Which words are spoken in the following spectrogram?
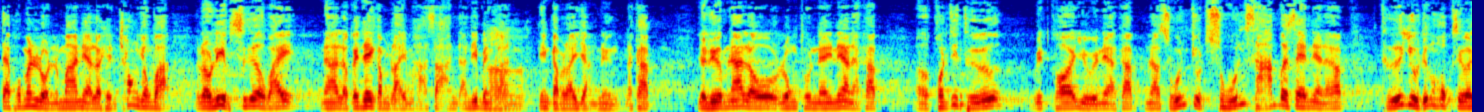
แต่พอมันหล่นลงมาเนี่ยเราเห็นช่องจังหวะ เรารีบซื้อเอาไว้นะเราก็ได้กำไรมหาศาล อันนี้เป็นการอ่าเก็งกำไรอย่างหนึ่งนะครับ อย่าลืมนะเราลงทุนในเนี่ยนะครับเอ่อคนที่ถือบิตคอยอยู่เนี่ยครับนะ0.03เปอร์เซ็นต์เนี่ยนะครับถืออยู่ถึง 60เป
